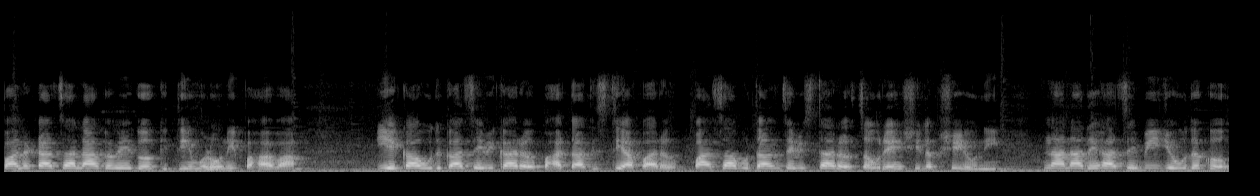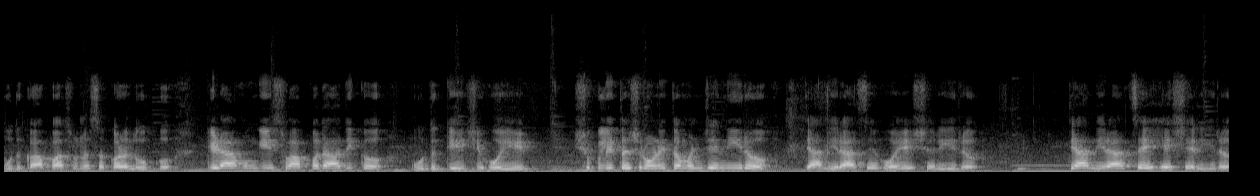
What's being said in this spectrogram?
पालटाचा लागवेग किती म्हणून पहावा. एका उदकाचे विकार पाहता दिसती अपार. पाचा भूतांचे विस्तार चौऱ्याऐंशी लक्ष योनी. नाना देहाचे बीज उदक उदकापासून सकळ लोक. किडामुंगी स्वापदाधिक उदकेची होये. शुक्लित श्रोणित म्हणजे नीर. त्या निराचे होये शरीर. त्या निराचे हे शरीर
